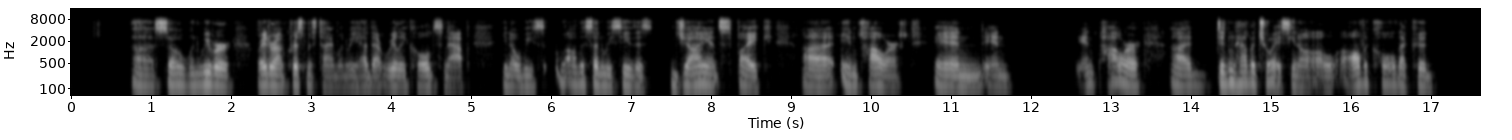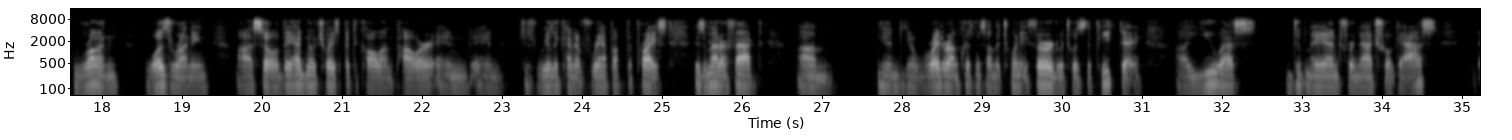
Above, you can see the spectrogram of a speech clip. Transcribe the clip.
Uh, so when we were right around Christmas time, when we had that really cold snap, you know, we all of a sudden we see this giant spike uh, in power, and and and power uh, didn't have a choice. You know, all, all, the coal that could run was running, uh, so they had no choice but to call on power and and just really kind of ramp up the price. As a matter of fact, um, and you know, right around Christmas on the 23rd, which was the peak day, uh, U.S. demand for natural gas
